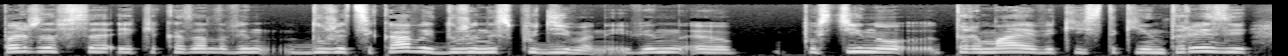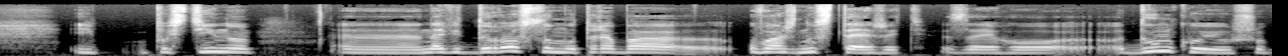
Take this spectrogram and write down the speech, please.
Перш за все, як я казала, він дуже цікавий, дуже несподіваний. Він е, постійно тримає в якійсь такій інтризі, і постійно е, навіть дорослому треба уважно стежити за його думкою, щоб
